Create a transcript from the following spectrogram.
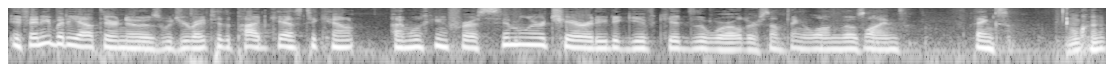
If anybody out there knows, would you write to the podcast account? I'm looking for a similar charity to give kids the world or something along those lines. Thanks. Okay.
